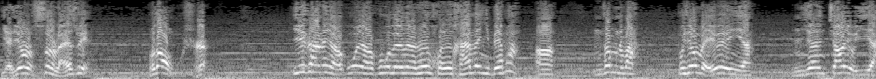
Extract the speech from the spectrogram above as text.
也就是四十来岁，不到五十。一看这小姑娘哭的那说：‘孩子，你别怕啊，你这么着吧，不行，委委你，你先将就一夜，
